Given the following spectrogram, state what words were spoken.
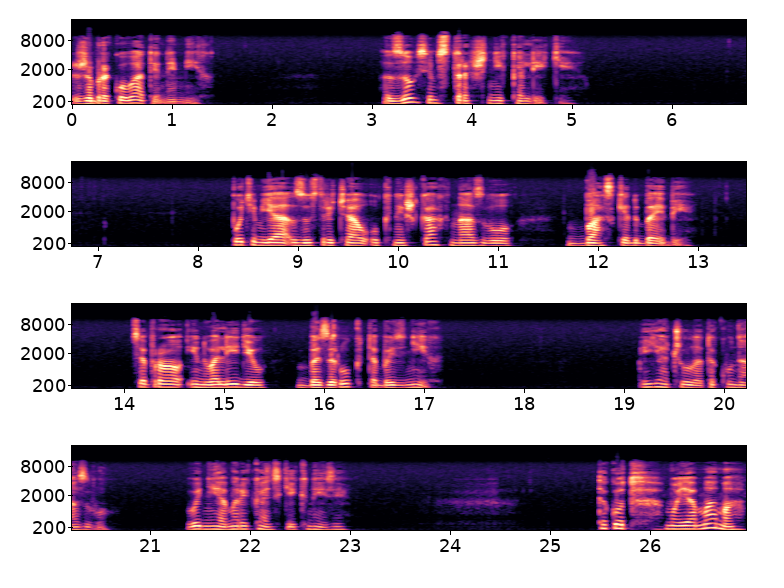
жебракувати не міг. Зовсім страшні каліки. Потім я зустрічав у книжках назву Баскет Бебі. Це про інвалідів без рук та без ніг. І я чула таку назву в одній американській книзі. Так от моя мама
